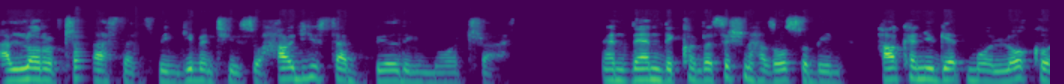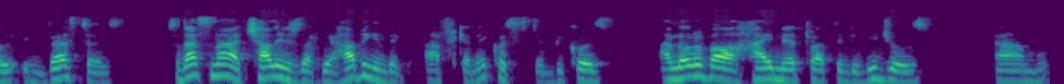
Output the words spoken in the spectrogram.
a lot of trust that's been given to you. So how do you start building more trust? And then the conversation has also been how can you get more local investors? So that's now a challenge that we're having in the African ecosystem because a lot of our high net worth individuals um,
